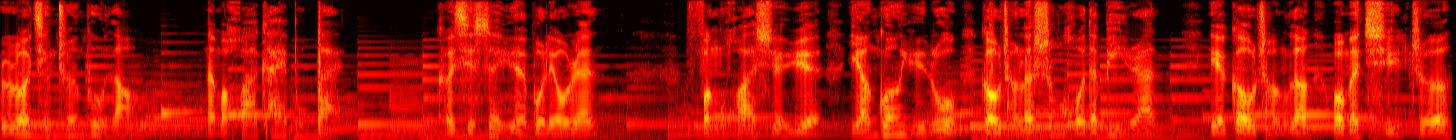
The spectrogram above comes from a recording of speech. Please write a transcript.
如若青春不老，那么花开不败。可惜岁月不留人，风花雪月、阳光雨露，构成了生活的必然，也构成了我们曲折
